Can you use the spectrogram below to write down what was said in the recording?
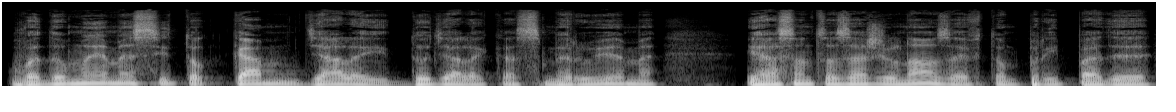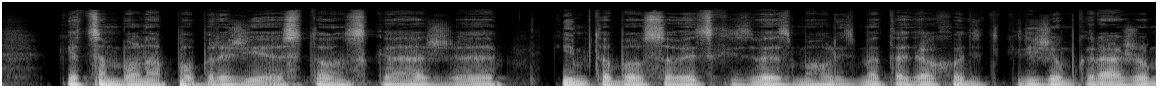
Uvedomujeme si to, kam ďalej, doďaleka smerujeme? Ja som to zažil naozaj v tom prípade, keď som bol na pobreží Estonska, že kým to bol Sovietský zväz, mohli sme teda chodiť krížom krážom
